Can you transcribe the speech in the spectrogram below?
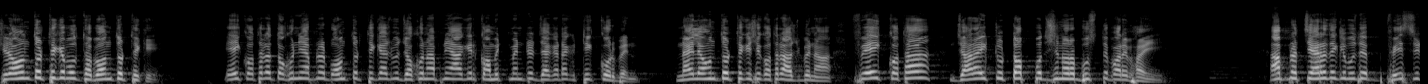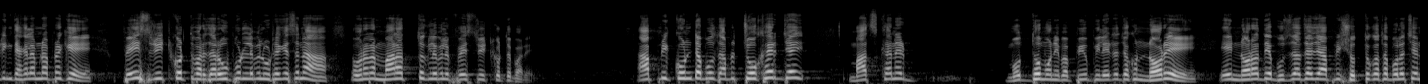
সেটা অন্তর থেকে বলতে হবে, অন্তর থেকে। এই কথাটা তখনই আপনার অন্তর থেকে আসবে যখন আপনি আগের কমিটমেন্টের জায়গাটাকে ঠিক করবেন। নাইলে অন্তর থেকে সে কথাটা আসবে না। ফেক কথা যারা একটু টপ পজিশন ওরা বুঝতে পারে ভাই। আপনার চেহারা দেখলে বুঝে ফেস রিডিং দেখালাম না আপনাকে? ফেস রিড করতে পারে, যারা উপর লেভেল উঠে গেছে না, ওনারা মারাত্মক লেভেলে ফেস রিড করতে পারে। আপনি কোনটা বলতে, আপনার চোখের যে মাঝখানের মধ্যমণি বা পিউপিল এটা যখন নড়ে, এই নড়া দিয়ে বোঝা যায় যে আপনি সত্য কথা বলেছেন,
